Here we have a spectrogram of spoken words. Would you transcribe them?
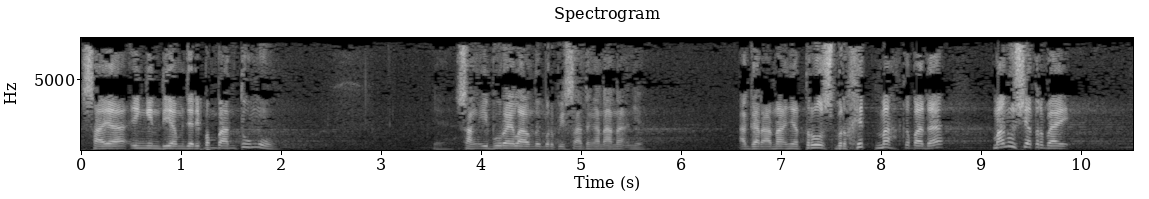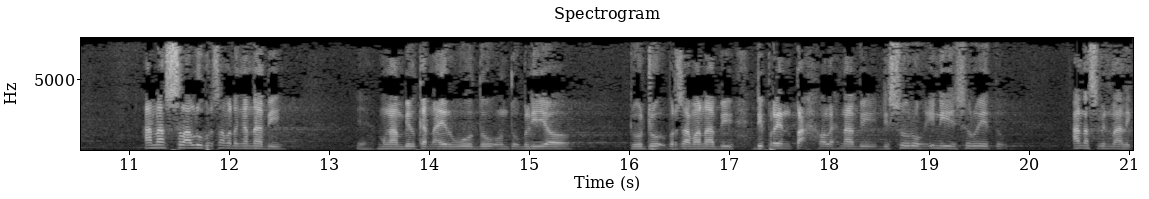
Saya ingin dia menjadi pembantumu. Ya, sang ibu rela untuk berpisah dengan anaknya. Agar anaknya terus berkhidmah kepada manusia terbaik. Anas selalu bersama dengan Nabi, ya, mengambilkan air wudhu untuk beliau, duduk bersama Nabi, diperintah oleh Nabi, disuruh ini, disuruh itu. Anas bin Malik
